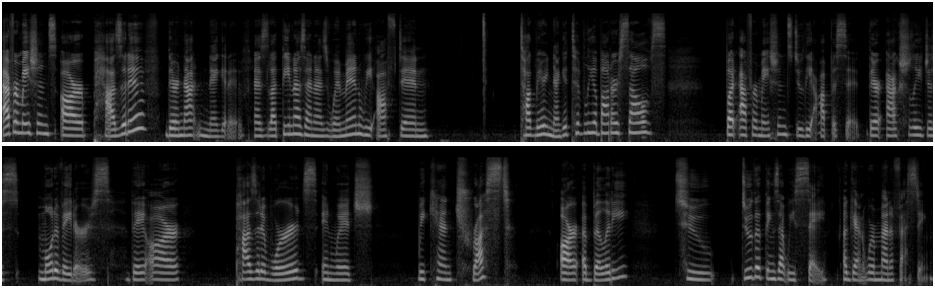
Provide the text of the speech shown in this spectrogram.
Affirmations are positive, they're not negative. As Latinas and as women, we often talk very negatively about ourselves but affirmations do the opposite. They're actually just motivators. They are positive words in which we can trust our ability to do the things that we say. Again, we're manifesting.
